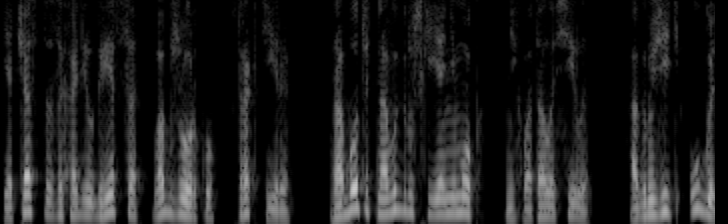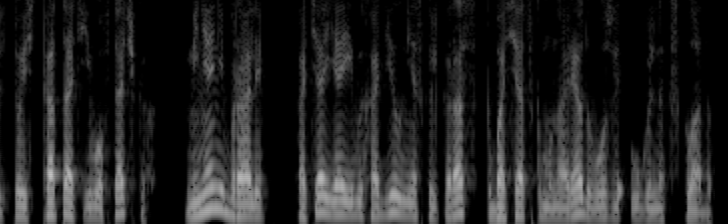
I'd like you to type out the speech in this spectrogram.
я часто заходил греться в обжорку, в трактиры. Работать на выгрузке я не мог, не хватало силы. А грузить уголь, то есть катать его в тачках, меня не брали, хотя я и выходил несколько раз к босяцкому наряду возле угольных складов.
